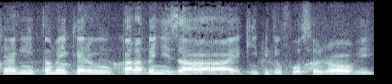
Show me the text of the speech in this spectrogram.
Tiaguinho, também quero parabenizar a equipe do Força Jovem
